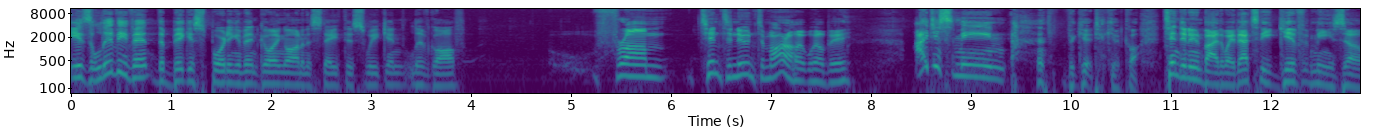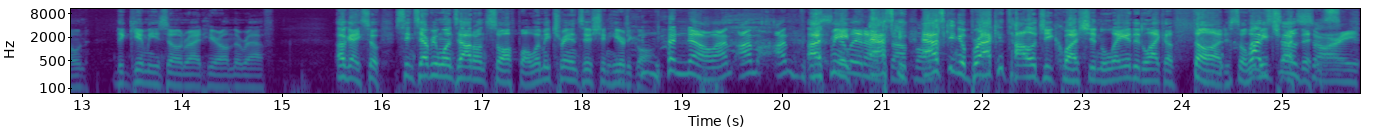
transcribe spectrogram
Is LIV Event the biggest sporting event going on in the state this weekend? LIV Golf? From 10 to noon tomorrow, it will be. I just mean the good good call. Ten to noon, by the way, that's the give me zone. The gimme zone right here on the ref. Okay, so since everyone's out on softball, let me transition here to golf. no, I'm I'm I'm I still mean, in on asking, softball. asking a bracketology question landed like a thud. So let I'm me try so this. sorry.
